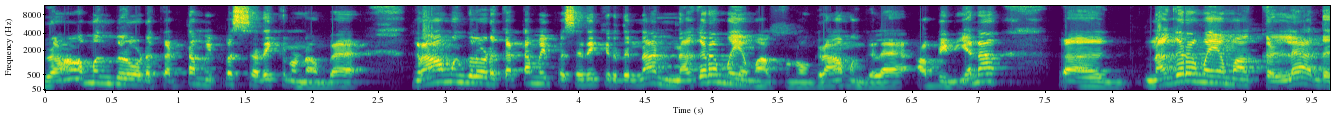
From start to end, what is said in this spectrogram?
கிராமங்களோட கட்டமைப்பை சிதைக்கணும் நம்ம கிராமங்களோட கட்டமைப்பை சிதைக்கிறதுன்னா நகரமயமாக்கணும் கிராமங்களை அப்படின்னு. ஏன்னா நகரமயமாக்கல்ல அந்த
